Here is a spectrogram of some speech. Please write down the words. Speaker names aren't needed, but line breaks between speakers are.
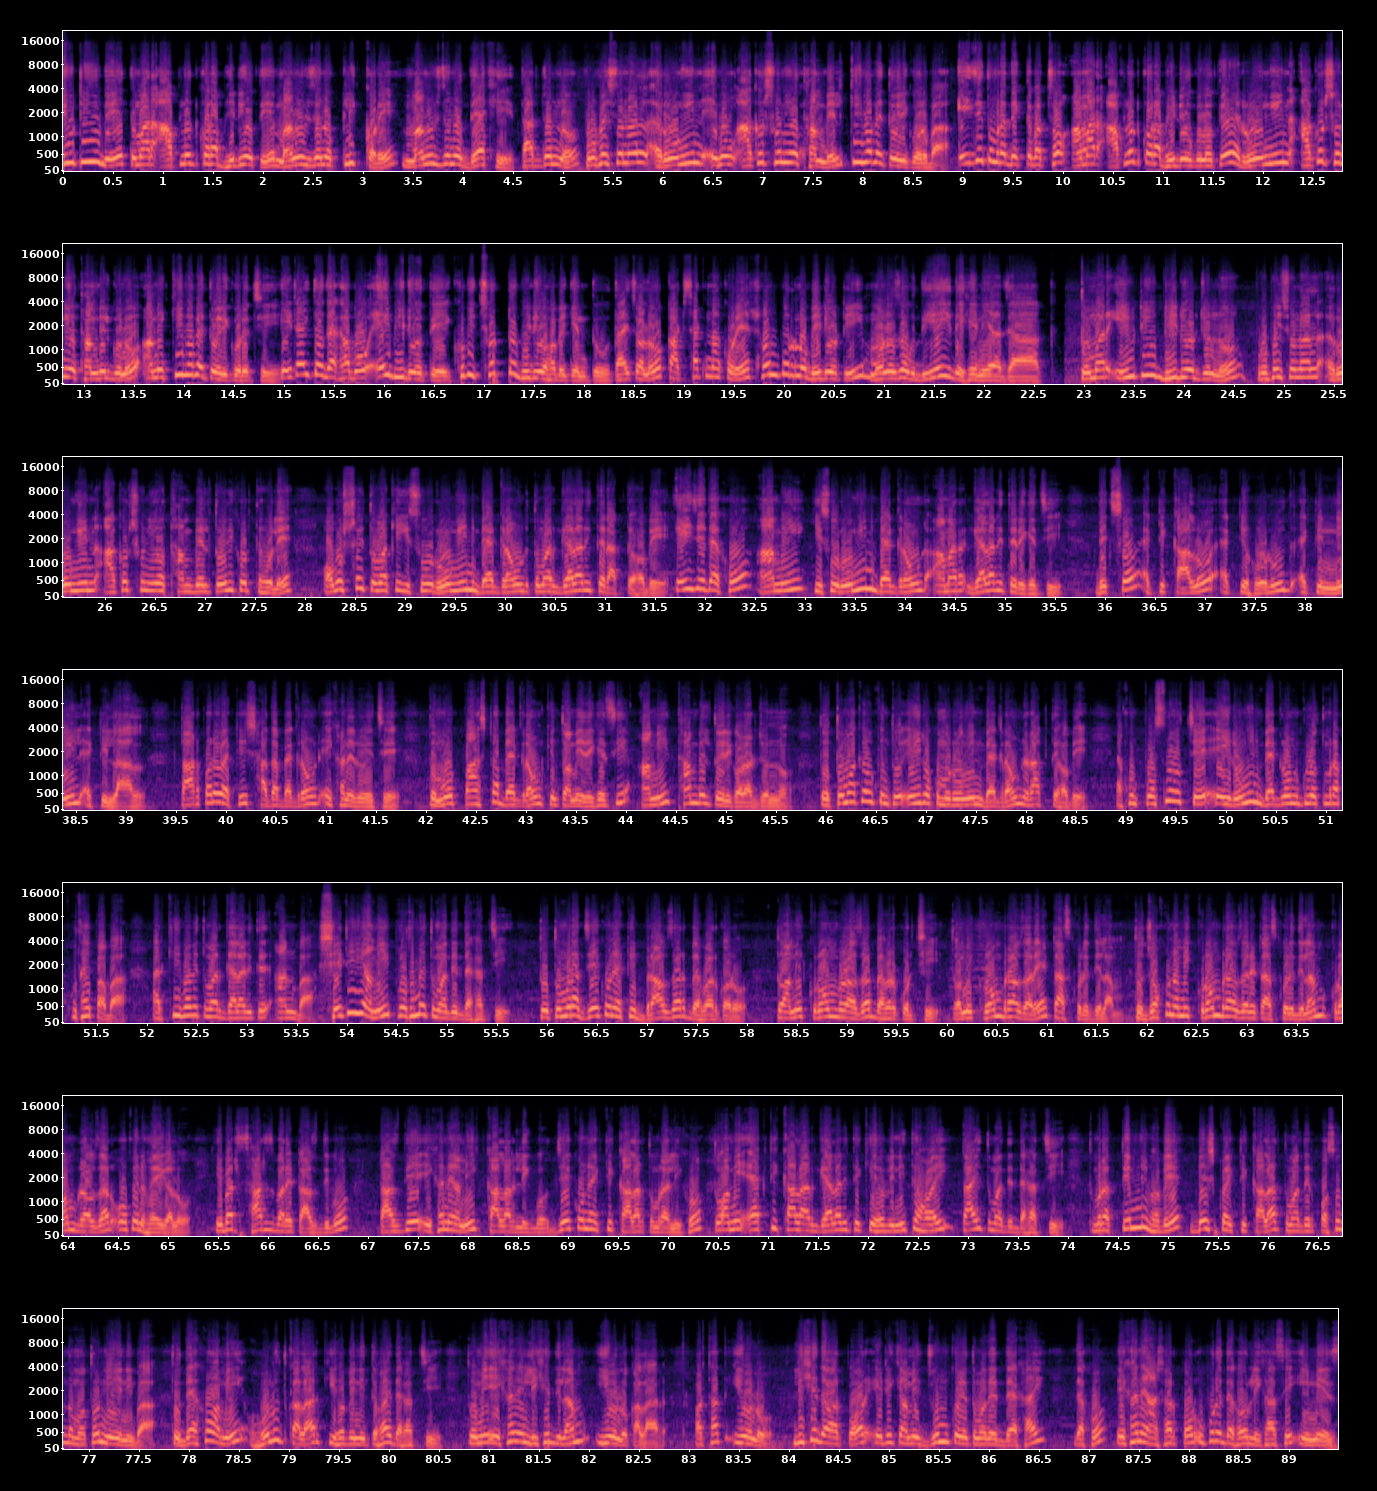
ইউটিউবে তোমার আপলোড করা ভিডিওতে মানুষ যেন ক্লিক করে, মানুষ যেন দেখে, তার জন্য প্রফেশনাল রঙিন এবং আকর্ষণীয় থাম্বেল কীভাবে তৈরি করবা? এই যে তোমরা দেখতে পাচ্ছ, আমার আপলোড করা ভিডিওগুলোতে রঙিন, আকর্ষণীয় থাম্বেলগুলো আমি কীভাবে তৈরি করেছি, এটাই তো দেখাবো এই ভিডিওতে। খুবই ছোট্ট ভিডিও হবে কিন্তু। তাই চলো কাটছাট না করে সম্পূর্ণ ভিডিওটি মনোযোগ দিয়েই দেখে নেওয়া যাক। তোমার ইউটিউব ভিডিওর জন্য প্রফেশনাল রঙিন আকর্ষণীয় থাম্বেল তৈরি করতে হলে অবশ্যই তোমাকে কিছু রঙিন ব্যাকগ্রাউন্ড তোমার গ্যালারিতে রাখতে হবে। এই যে দেখো, আমি কিছু রঙিন ব্যাকগ্রাউন্ড আমার গ্যালারিতে রেখেছি। দেখছ, একটি কালো, একটি হলুদ, একটি নীল, একটি লাল। তারপরেও একটি সাদা ব্যাকগ্রাউন্ড এখানে রয়েছে। তো মোট পাঁচটা ব্যাকগ্রাউন্ড কিন্তু আমি রেখেছি আমি থাম্বেল তৈরি করার জন্য। তো তোমাকেও কিন্তু এই রকম রঙিন ব্যাকগ্রাউন্ড রাখতে হবে। এখন প্রশ্ন হচ্ছে, এই রঙিন ব্যাকগ্রাউন্ডগুলো তোমরা কোথায় পাবা? আর কীভাবে তোমার গ্যালারিতে আনবা? সেটিই আমি প্রথমে তোমাদের দেখাচ্ছি। তো তোমরা যে কোনো একটি ব্রাউজার ব্যবহার করো। তো আমি ক্রোম ব্রাউজার ব্যবহার করছি। তো আমি ক্রোম ব্রাউজারে টাচ করে দিলাম। তো যখন আমি ক্রোম ব্রাউজারে টাচ করে দিলাম ক্রোম ব্রাউজার ওপেন হয়ে গেল। এবার সার্চ বারে টাচ দিব। টাচ দিয়ে এখানে আমি কালার লিখব। যে কোনো একটি কালার তোমরা লিখো। তো আমি একটি কালার গ্যালারিতে কীভাবে নিতে হয়, তাই তোমাদের দেখাচ্ছি। তোমরা তেমনি ভাবে বেশ কয়েকটি কালার তোমাদের পছন্দ মতো নিয়ে নিবা। তো দেখো আমি হলুদ কালার কীভাবে নিতে হয় দেখাচ্ছি। তো আমি এখানে লিখে দিলাম ইয়েলো কালার, অর্থাৎ ইয়েলো। লিখে দেওয়ার পর এটিকে আমি জুম করে তোমাদের দেখাই। দেখো, এখানে আসার পর উপরে দেখো লেখা আছে ইমেজ।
